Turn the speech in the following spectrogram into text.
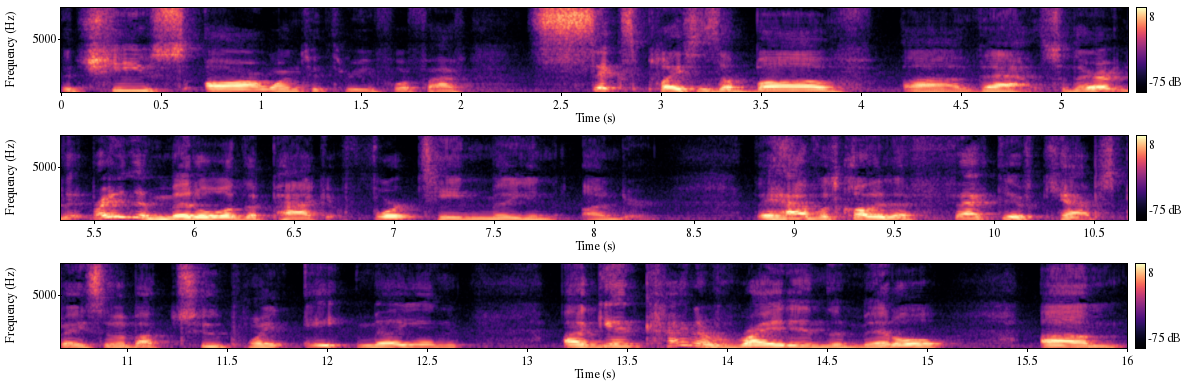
the Chiefs are one, two, three, four, five, six places above uh, that. So they're right in the middle of the pack at 14 million under. They have what's called an effective cap space of about 2.8 million. Again, kind of right in the middle. Um,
